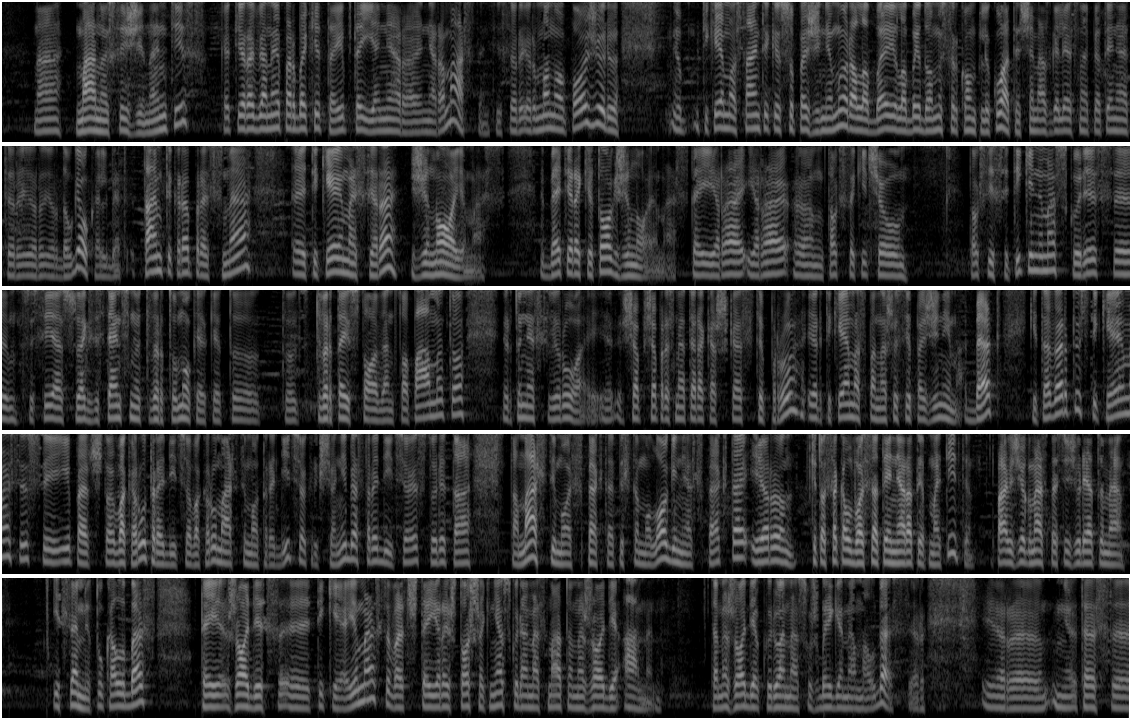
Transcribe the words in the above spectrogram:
na, manosi žinantis, kad yra vienaip arba kitaip, tai jie nėra, nėra mąstantis. Ir, ir mano požiūriu, tikėjimo santykis su pažinimu yra labai, labai įdomus ir komplikuotas. Čia mes galėsime apie tai net ir, ir, ir daugiau kalbėti. Tam tikra prasme e, tikėjimas yra žinojimas, bet yra kitoks žinojimas. Tai yra, yra toks, sakyčiau, toks įsitikinimas, kuris e, susijęs su egzistenciniu tvirtumu, kai, kai tu tu tvirtai stovi ant to pamato ir tu nesviruoji. Ir šia, šia prasme tai yra kažkas stipru ir tikėjimas panašus į pažinimą. Bet kita vertus, tikėjimas jis ypač to vakarų tradicijoje, vakarų mąstymo tradicijoje, krikščionybės tradicijoje, jis turi tą, tą mąstymo aspektą, epistemologinį aspektą ir kitose kalbose tai nėra taip matyti. Pavyzdžiui, jeigu mes pasižiūrėtume į semitų kalbas, Tai žodis e, tikėjimas, va štai yra iš tos šaknies, kurią mes matome žodį amen. Tame žodė, kuriuo mes užbaigiame maldas. Ir, ir e, tas, e,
